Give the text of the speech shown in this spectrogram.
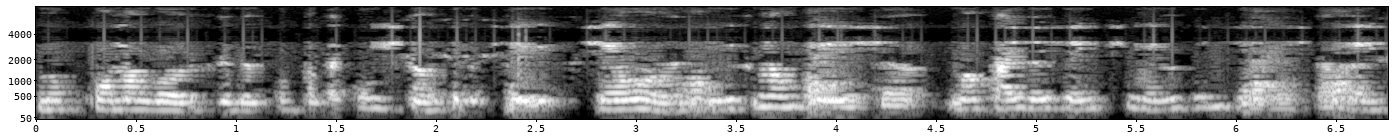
não como agora, por exemplo, com tanta constância do que tinham antes. Isso não deixa, não faz a gente menos indígenas também.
